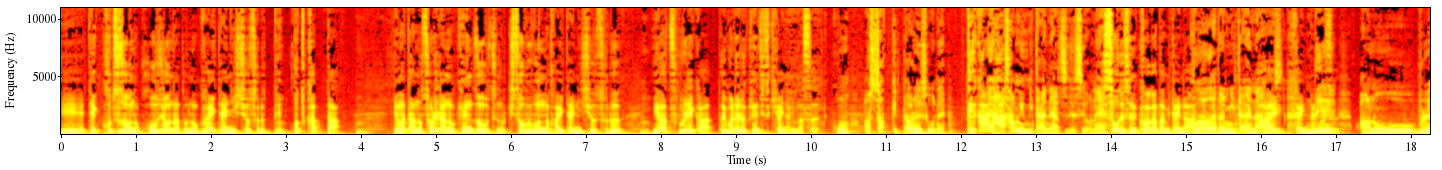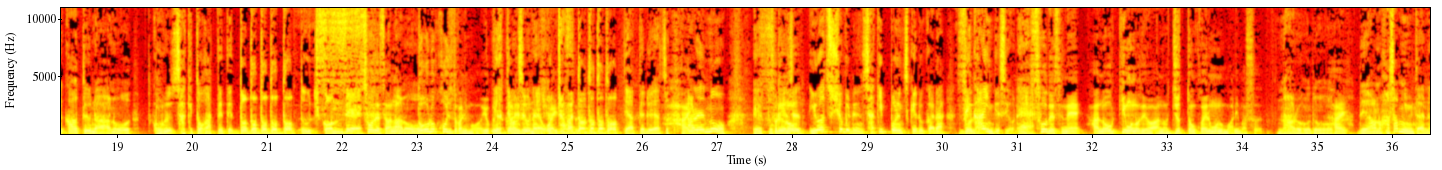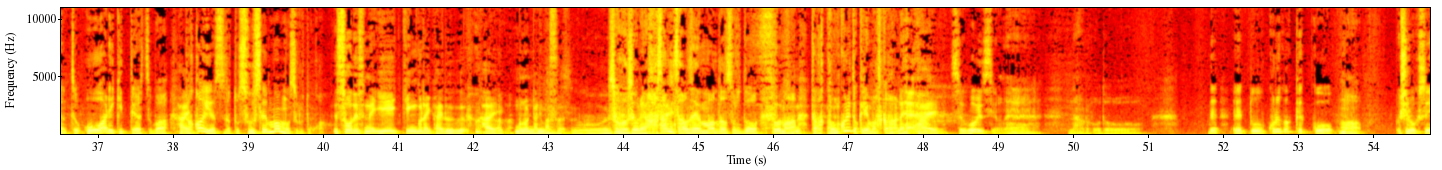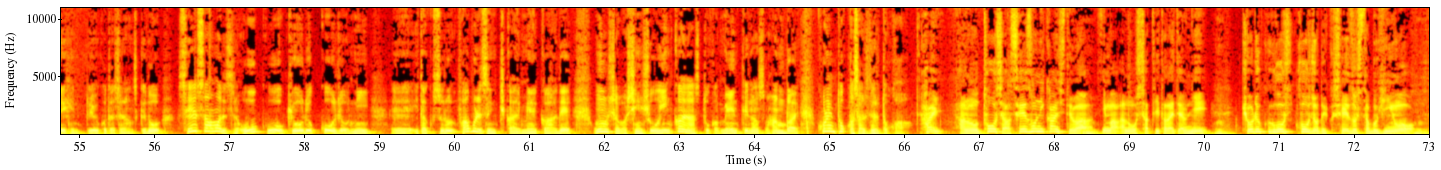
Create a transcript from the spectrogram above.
えー、鉄骨造の工場などの解体に使用する鉄骨カッター、うんまたあのそれらの建造物の基礎部分の解体に使用する油圧ブレーカーと呼ばれる建設機械になります、このあさっきってあれですよね。でかいハサミみたいなやつですよね。そうですね。クワガタみたいな。クワガタみたいな、はい、機械になります。であのブレーカーというのはあのコンクリート先尖ってて、ドドドドドって打ち込んで、そうです、あの、あの道路工事とかにもよくやってますよね、おっちゃんがドドドドってやってるやつ、はい、あれの、えっ、ー、と、油圧ショベルに先っぽにつけるから、でかいんですよね。そうですね、あの大きいものではあの10トン超えるものもあります。なるほど。はい、で、あの、ハサミみたいなやつ、大割り機ってやつは、はい、高いやつだと数千万もするとか。そうですね、家一軒ぐらい買える、はい、ものになります。すそうですよね、ハサミ3000万だとすると、はい、まあ、ただコンクリート切れますからね。はい。すごいですよね。なるほど。で、えっと、これが結構、まあ、主力製品という形なんですけど、生産はですね、多くを協力工場に、えー、委託するファブレスに近いメーカーで、御社は新商品開発とかメンテナンス、販売、これに特化されてるとか。はい。あの、当社は製造に関しては、うん、今、あの、おっしゃっていただいたように、うん、協力工場で製造した部品を、うん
